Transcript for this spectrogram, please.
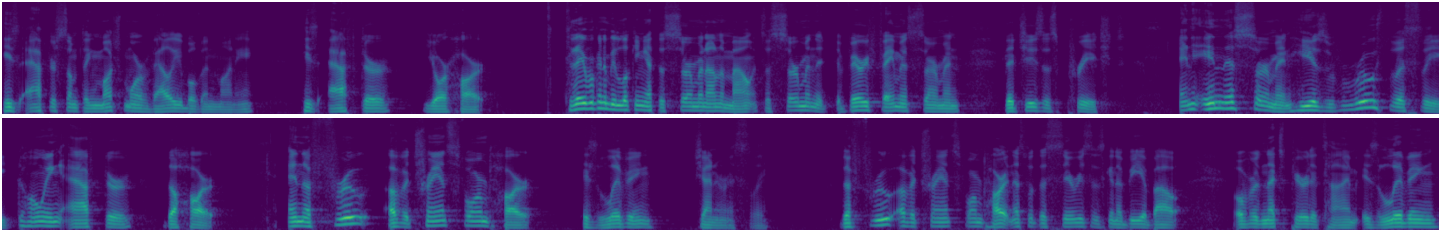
He's after something much more valuable than money. He's after your heart. Today we're going to be looking at the Sermon on the Mount. It's a sermon that a very famous sermon that Jesus preached. And in this sermon, he is ruthlessly going after the heart. And the fruit of a transformed heart is living generously. The fruit of a transformed heart, and that's what this series is going to be about over the next period of time, is living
